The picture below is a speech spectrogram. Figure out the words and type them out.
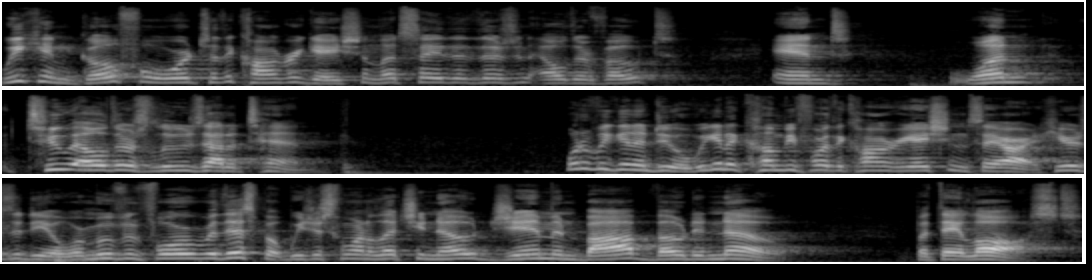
We can go forward to the congregation. Let's say that there's an elder vote and one, two elders lose out of ten. What are we going to do? Are we going to come before the congregation and say, all right, here's the deal. We're moving forward with this, but we just want to let you know Jim and Bob voted no, but they lost.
